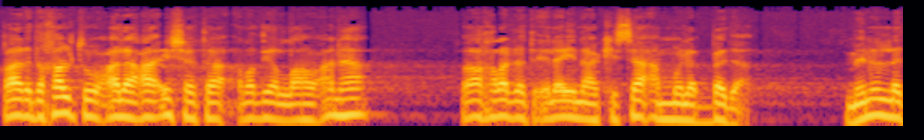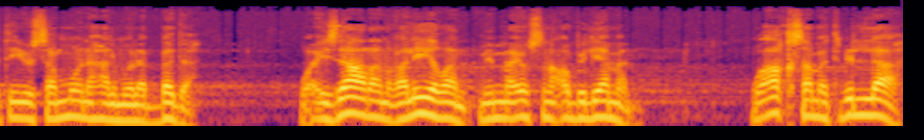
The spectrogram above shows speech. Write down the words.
قال دخلت على عائشة رضي الله عنها فأخرجت إلينا كساء ملبدا من التي يسمونها الملبدة. وازارا غليظا مما يصنع باليمن. وأقسمت بالله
